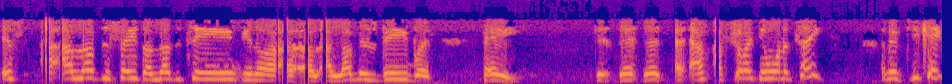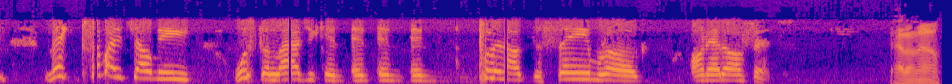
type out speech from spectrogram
it's. I, I love the Saints. I love the team. You know, I I, I love Miss B, but hey, th th th I, I feel like they want to tank. I mean, you can't make somebody tell me what's the logic in in in, in pulling out the same rug on that offense. I don't know.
